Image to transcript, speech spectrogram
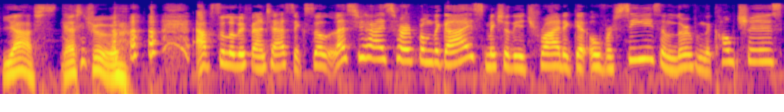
Yes, that's true. Absolutely fantastic. So, as you guys heard from the guys, make sure that you try to get overseas and learn from the cultures.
